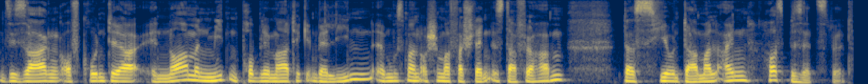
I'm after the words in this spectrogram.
Und sie sagen, aufgrund der enormen Mietenproblematik in Berlin äh, muss man auch schon mal Verständnis dafür haben, dass hier und da mal ein Haus besetzt wird.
